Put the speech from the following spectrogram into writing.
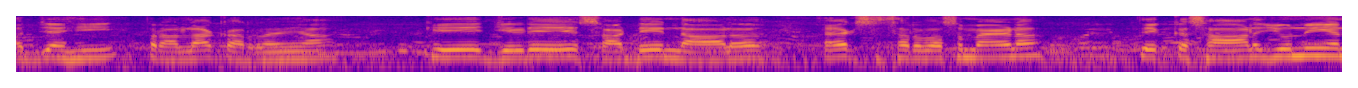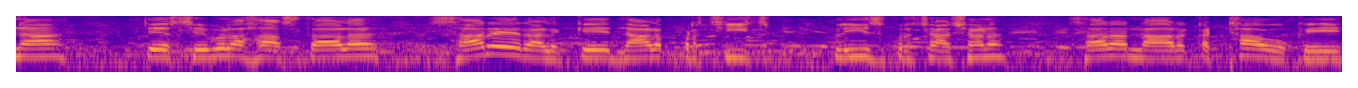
ਅੱਜ ਅਸੀਂ ਉਪਰਾਲਾ ਕਰ ਰਹੇ ਹਾਂ ਕਿ ਜਿਹੜੇ ਸਾਡੇ ਨਾਲ ਐਕਸ ਸਰਵਿਸਮੈਨ ਤੇ ਕਿਸਾਨ ਯੂਨੀਅਨਾਂ ਤੇ ਸਿਵਲ ਹਸਪਤਾਲ ਸਾਰੇ ਰਲ ਕੇ ਨਾਲ ਪ੍ਰਚੀਸ ਪੁਲਿਸ ਪ੍ਰਸ਼ਾਸਨ ਸਾਰਾ ਨਾਲ ਇਕੱਠਾ ਹੋ ਕੇ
